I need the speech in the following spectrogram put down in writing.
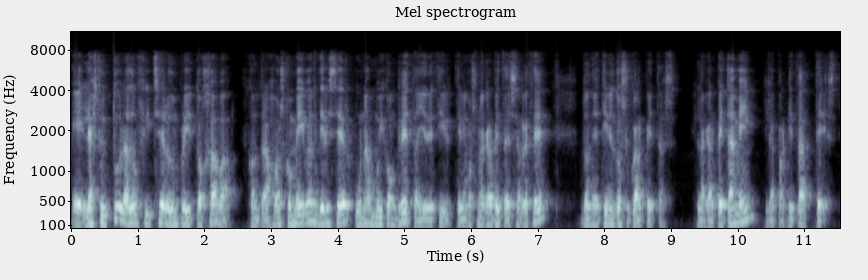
Eh, la estructura de un fichero de un proyecto Java cuando trabajamos con Maven debe ser una muy concreta. Y es decir, tenemos una carpeta src donde tiene dos subcarpetas. La carpeta main y la carpeta test.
